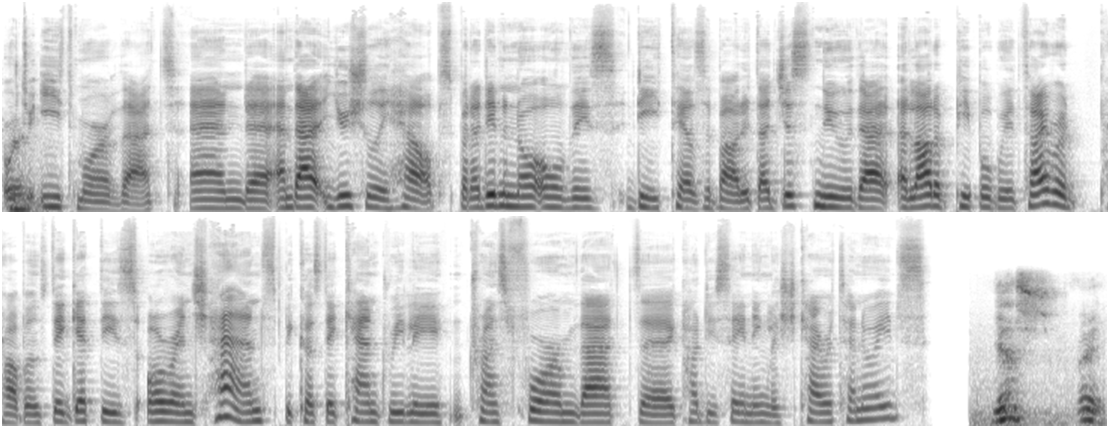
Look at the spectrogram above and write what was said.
or to eat more of that. And uh, and that usually helps but i didn't know all these details about it. I just knew that a lot of people with thyroid problems they get these orange hands because they can't really transform that uh, how do you say in english carotenoids? Yes right.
